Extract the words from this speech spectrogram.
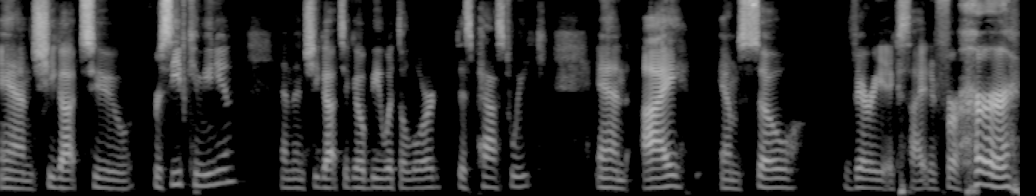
And she got to receive communion and then she got to go be with the Lord this past week. And I am so very excited for her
